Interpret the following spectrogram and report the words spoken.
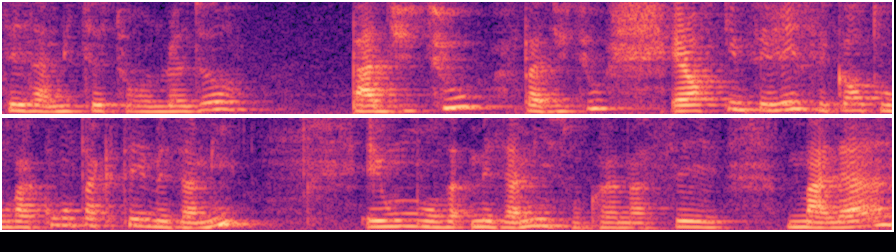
tes amis te tournent le dos. Pas du tout, pas du tout. Et alors ce qui me fait rire, c'est quand on va contacter mes amis, et où mes amis sont quand même assez malins,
